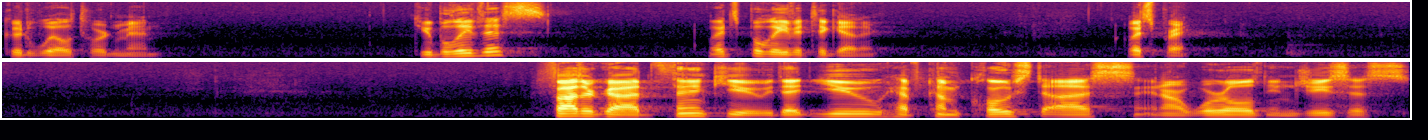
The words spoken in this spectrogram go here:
goodwill toward men. Do you believe this? Let's believe it together. Let's pray. Father God, thank you that you have come close to us in our world in Jesus.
